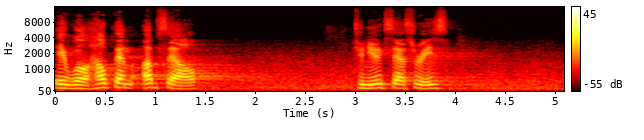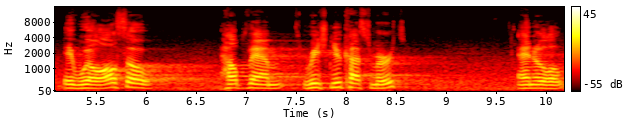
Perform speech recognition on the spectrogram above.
it will help them upsell to new accessories, it will also help them reach new customers, and it'll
